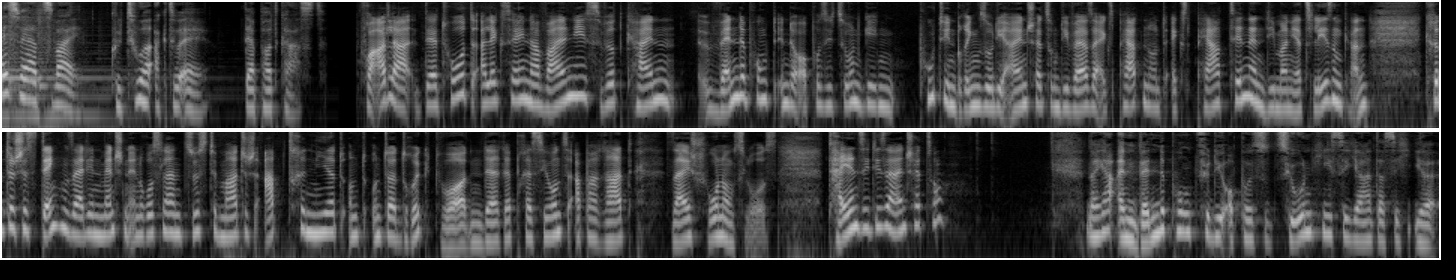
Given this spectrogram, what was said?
SWR 2, Kultur aktuell, der Podcast. Frau Adler, der Tod Alexei Nawalnys wird kein Wendepunkt in der Opposition gegen Putin bringen, so die Einschätzung diverser Experten und Expertinnen, die man jetzt lesen kann. Kritisches Denken sei den Menschen in Russland systematisch abtrainiert und unterdrückt worden. Der Repressionsapparat sei schonungslos. Teilen Sie diese Einschätzung? Naja, ein Wendepunkt für die Opposition hieße ja, dass sich ihr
